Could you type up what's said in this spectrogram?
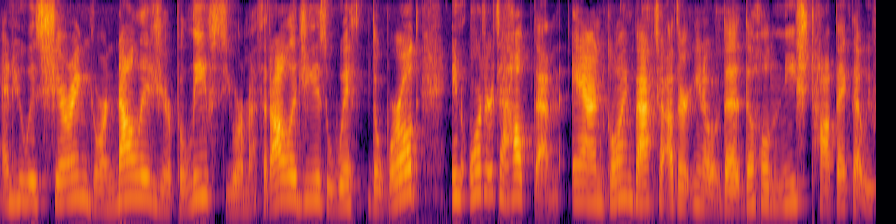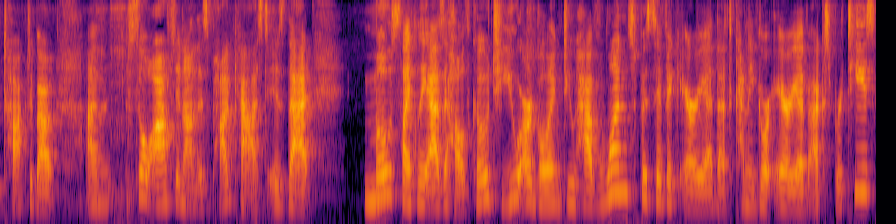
and who is sharing your knowledge, your beliefs, your methodologies with the world in order to help them. And going back to other, you know, the, the whole niche topic that we've talked about um, so often on this podcast is that most likely as a health coach, you are going to have one specific area that's kind of your area of expertise.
